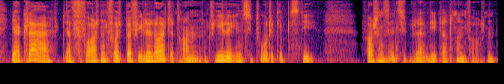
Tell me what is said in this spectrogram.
ja klar, da forschen furchtbar viele Leute dran. Und viele Institute gibt es, die Forschungsinstitute, die da dran forschen.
